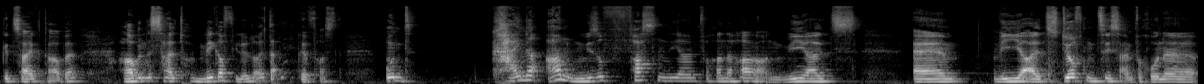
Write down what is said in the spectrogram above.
gezeigt habe, haben es halt mega viele Leute angefasst. Und keine Ahnung, wieso fassen die einfach an der Haare an? Wie als, ähm, wie als dürften sie es einfach, ohne,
